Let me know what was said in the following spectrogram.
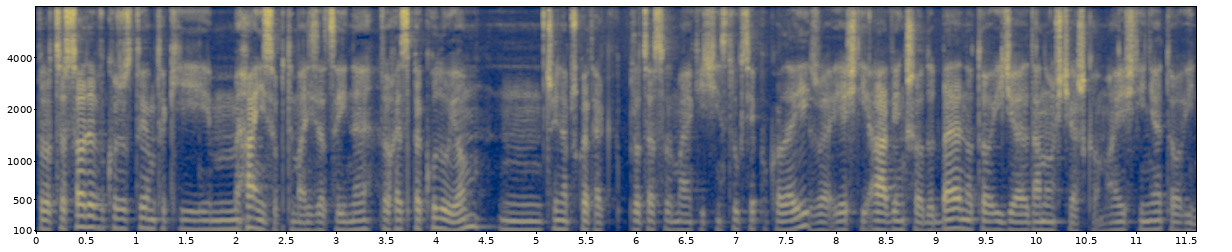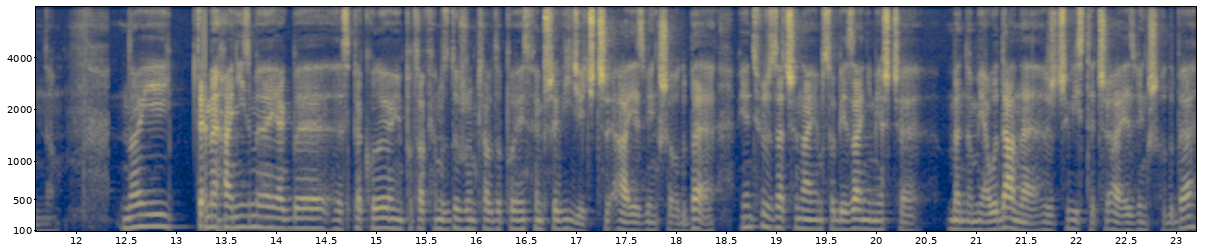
procesory wykorzystują taki mechanizm optymalizacyjny, trochę spekulują, mm, czyli na przykład jak procesor ma jakieś instrukcje po kolei, że jeśli A większe od B, no to idzie daną ścieżką, a jeśli nie, to inną. No i te mechanizmy jakby spekulują i potrafią z dużym prawdopodobieństwem przewidzieć, czy A jest większe od B, więc już zaczynają sobie, zanim jeszcze będą miały dane rzeczywiste, czy A jest większe od B,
